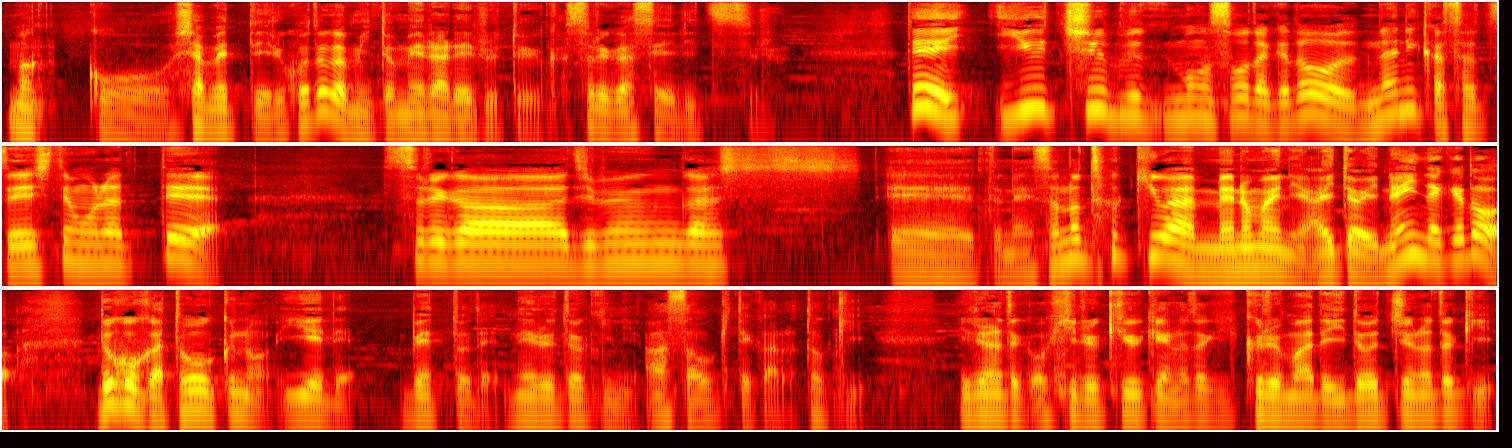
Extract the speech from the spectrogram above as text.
まあ、こう、喋っていることが認められるというか、それが成立する。で、YouTube もそうだけど、何か撮影してもらって、それが自分が、えっ、とね、その時は目の前に相手はいないんだけど、どこか遠くの家で、ベッドで寝る時に、朝起きてから時、いろんな時、お昼休憩の時、車で移動中の時、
